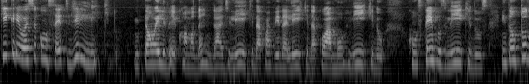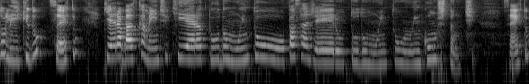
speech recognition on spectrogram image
que criou esse conceito de líquido. Então ele veio com a modernidade líquida, com a vida líquida, com o amor líquido, com os tempos líquidos. Então tudo líquido, certo? Que era basicamente que era tudo muito passageiro, tudo muito inconstante, certo?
